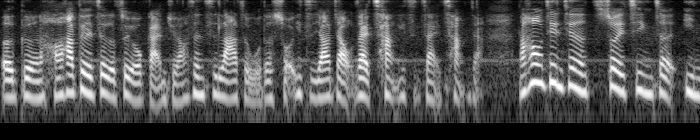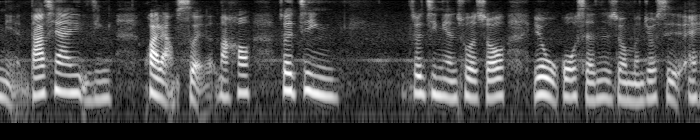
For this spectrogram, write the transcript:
儿歌，然后他对这个最有感觉，然后甚至拉着我的手，一直要叫我再唱，一直在唱这样。然后渐渐的，最近这一年，他现在已经快两岁了，然后最近就今年初的时候，因为我过生日，所以我们就是哎，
